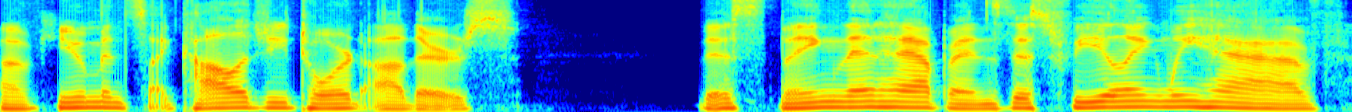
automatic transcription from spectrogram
of human psychology toward others. This thing that happens, this feeling we have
